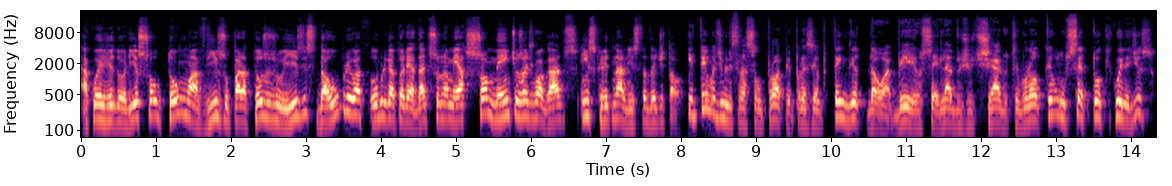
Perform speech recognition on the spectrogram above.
a Corregedoria soltou um aviso para todos os juízes da obrigatoriedade de se nomear somente os advogados inscritos na lista do edital. E tem uma administração própria, por exemplo, tem dentro da OAB, eu sei lá, do Judiciário, do Tribunal, tem um setor que cuida disso?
